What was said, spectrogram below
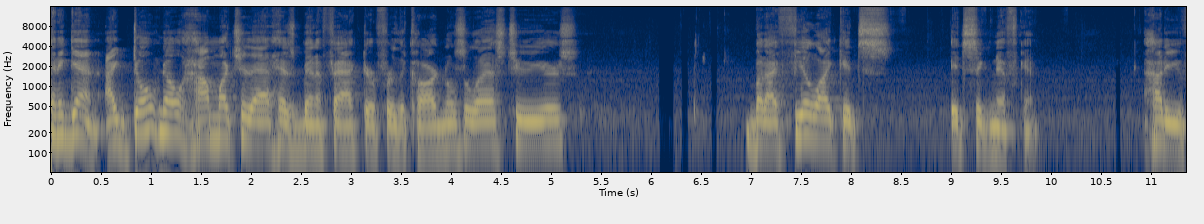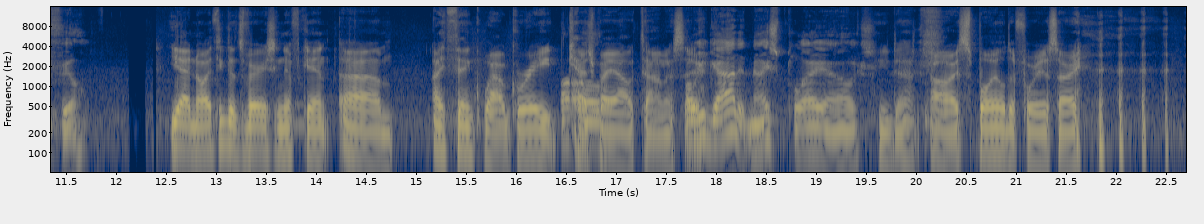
And again, I don't know how much of that has been a factor for the Cardinals the last two years, but I feel like it's it's significant. How do you feel? Yeah, no, I think that's very significant. Um, I think, wow, great Uh-oh. catch by Alek Thomas. There. Oh, he got it. Nice play, Alex. He did. Oh, I spoiled it for you. Sorry.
